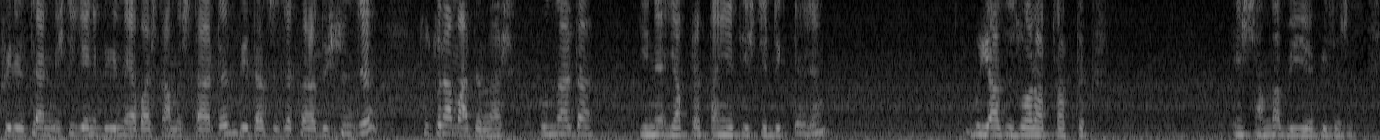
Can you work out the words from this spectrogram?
filizlenmişti. Yeni büyümeye başlamışlardı. Birden sıcaklara düşünce tutunamadılar. Bunlar da yine yapraktan yetiştirdiklerim. Bu yazı zor atlattık. İnşallah büyüyebiliriz.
